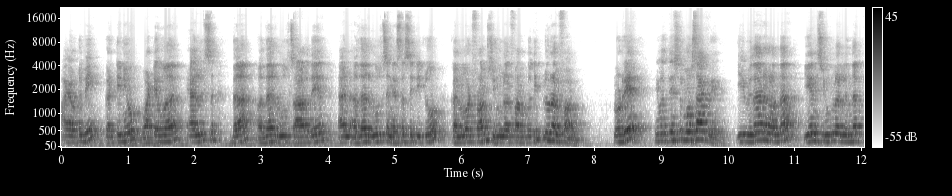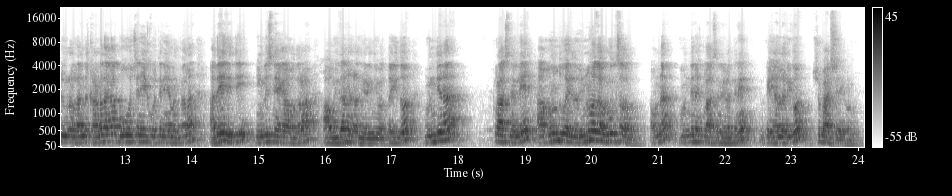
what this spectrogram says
I have to be continue whatever else the other rules are there and other rules necessity to convert from singular form to the plural form. ನೋಡ್ರಿ ಇವತ್ತಿಷ್ಟು ಮೋಸ ಹಾಕ್ರಿ ಈ ವಿಧಾನಗಳನ್ನ ಏನು ಸಿಂಗುಲರ್ಲಿಂದ ಪ್ಲೂರಲ್ ಅಂದ್ರೆ ಕನ್ನಡದಾಗ ಬಹುವಚನ ಏಕವಚನ ಏನಂತಲ್ಲ ಅದೇ ರೀತಿ ಇಂಗ್ಲೀಷ್ನಾಗ ಹೋದ್ರ ಆ ವಿಧಾನಗಳನ್ನ ಹೇಳಿ ಇವತ್ತು ಇದು ಮುಂದಿನ ಕ್ಲಾಸ್ನಲ್ಲಿ ಆ ಮುಂದುವರಿದು ಇನ್ನೂ ಅದಾವ ರೂಲ್ಸ್ ಅದಾವ. ಅವನ್ನ ಮುಂದಿನ ಕ್ಲಾಸ್ನಲ್ಲಿ ಹೇಳ್ತೀನಿ. ಓಕೆ ಎಲ್ಲರಿಗೂ ಶುಭಾಶಯಗಳು.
